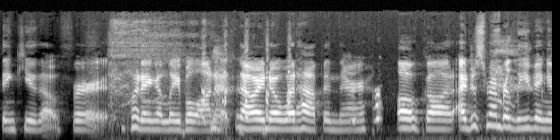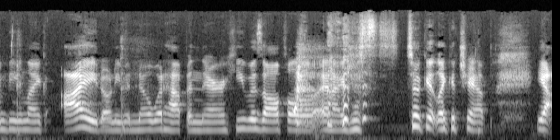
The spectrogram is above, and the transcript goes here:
Thank you, though, for putting a label on it. Now I know what happened there. Oh, God. I just remember leaving and being like, I don't even know what happened there. He was awful. And I just took it like a champ. Yeah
